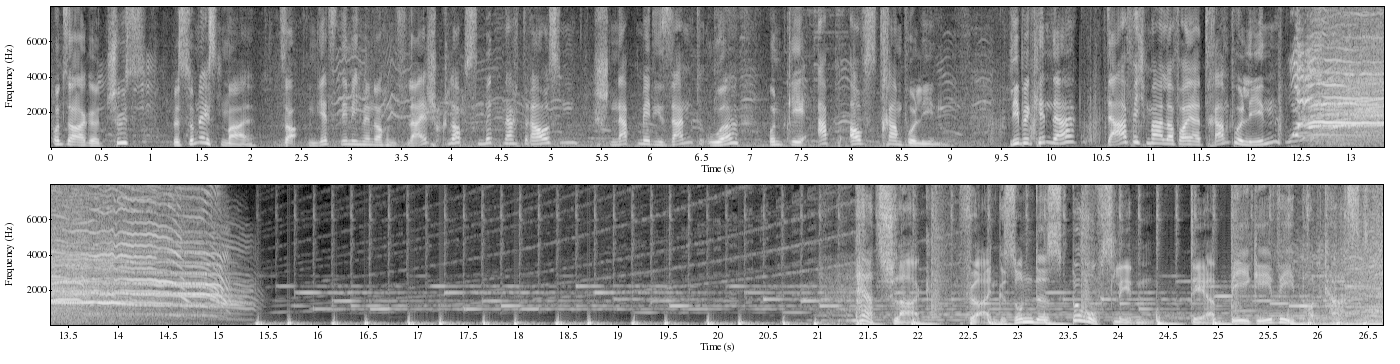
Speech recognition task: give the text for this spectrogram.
und sage Tschüss, bis zum nächsten Mal. So, und jetzt nehme ich mir noch einen Fleischklops mit nach draußen, schnapp mir die Sanduhr und gehe ab aufs Trampolin. Liebe Kinder, darf ich mal auf euer Trampolin? Ja! Herzschlag für ein gesundes Berufsleben. Der BGW-Podcast.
